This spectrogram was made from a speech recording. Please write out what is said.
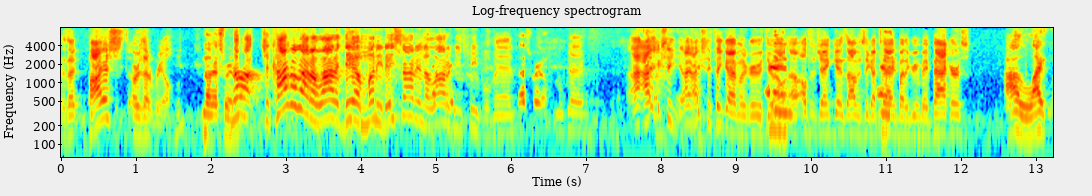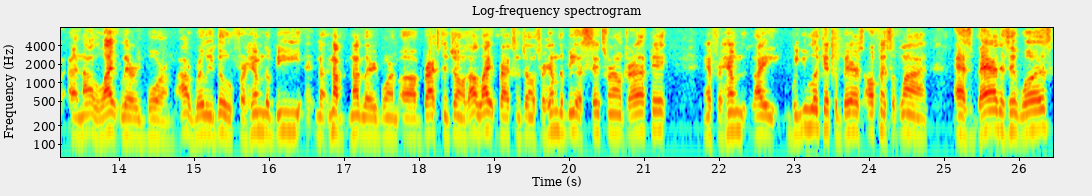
Is that biased or is that real? No, that's real. No, Chicago got a lot of damn money. They signing a lot of these people, man. That's real. Okay. I, I actually, I actually think I'm gonna agree with you. And- Elgton Jenkins obviously got tagged by the Green Bay Packers. I like and I like Larry Borom. I really do. For him to be not not, not Larry Borom, uh Braxton Jones. I like Braxton Jones. For him to be a six round draft pick, and for him like when you look at the Bears offensive line, as bad as it was,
